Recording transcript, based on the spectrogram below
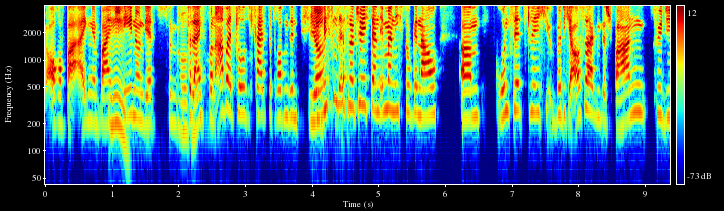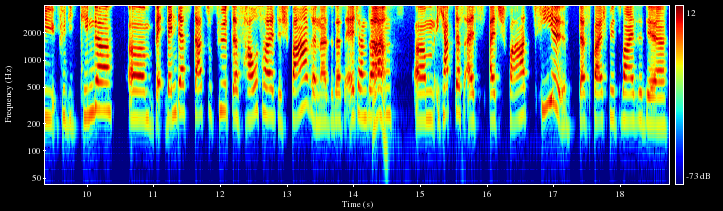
auch auf eigenen Beinen hm. stehen und jetzt okay. vielleicht von Arbeitslosigkeit betroffen sind. Ja. Wir wissen das natürlich dann immer nicht so genau. Ähm, grundsätzlich würde ich auch sagen, das Sparen für die, für die Kinder, ähm, wenn das dazu führt, dass Haushalte sparen, also dass Eltern ah. sagen, ah. ähm, ich habe das als, als Sparziel, dass beispielsweise der,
